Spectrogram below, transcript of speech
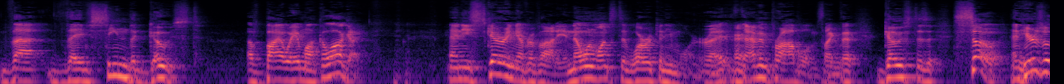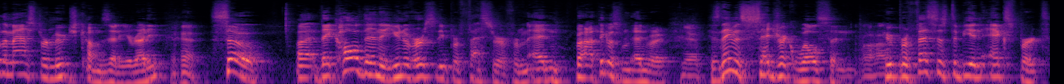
that they've seen the ghost of Biawa Makalaga. And he's scaring everybody, and no one wants to work anymore, right? They're having problems. Like the ghost is. So, and here's where the master mooch comes in. Are you ready? So, uh, they called in a university professor from Ed. But I think it was from Edinburgh. Yeah. His name is Cedric Wilson, Uh-huh. who professes to be an expert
